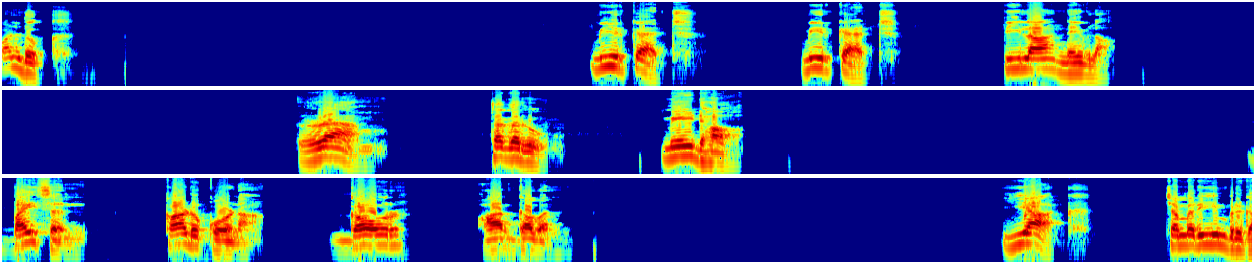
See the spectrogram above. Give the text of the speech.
ಪಂಡುಕ್ ಮೀರ್ಕ್ಯಾಟ್ ಮೀರ್ಕ್ಯಾಟ್ ಪೀಲಾ ನೇವ್ಲಾ ರ್ಯಾಮ್ ಟಗರು ಮೇಢ ಬೈಸನ್ ಕಾಡುಕೋಣ ಗೌರ್ ಆರ್ ಗವಲ್ ಯಾಕ್ ಚಮರಿ ಮೃಗ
